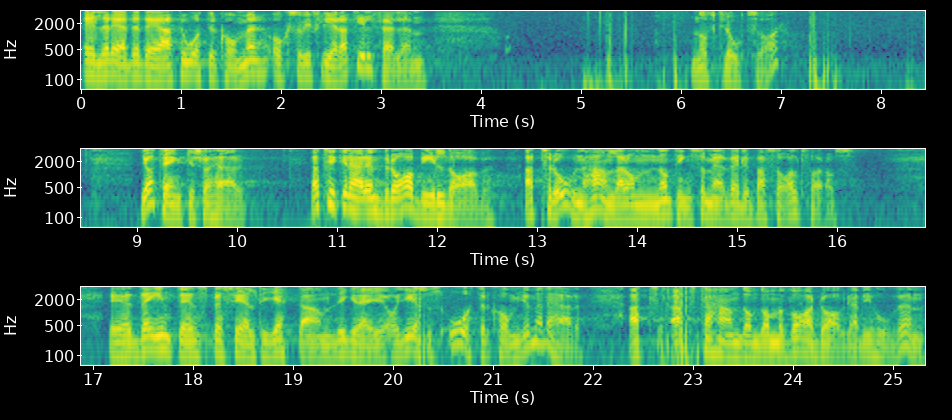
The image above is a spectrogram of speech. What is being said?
eller är det det att det återkommer också vid flera tillfällen? Något klokt svar? Jag tänker så här. Jag tycker det här är en bra bild av att tron handlar om någonting som är väldigt basalt för oss. Eh, det är inte en speciellt jätteandlig grej och Jesus återkom ju med det här att, att ta hand om de vardagliga behoven.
